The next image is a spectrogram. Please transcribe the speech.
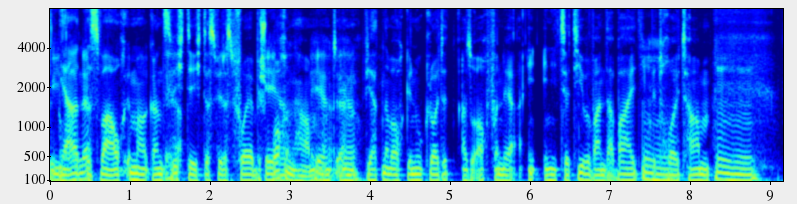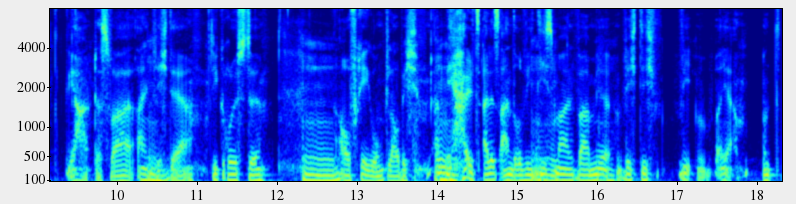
Wieder, ja, ne? das war auch immer ganz ja. wichtig, dass wir das vorher besprochen ja, haben. Ja, und ähm, wir hatten aber auch genug Leute, also auch von der Initiative waren dabei, die mhm. betreut haben. Mhm ja, das war eigentlich mhm. der, die größte mhm. Aufregung, glaube ich. Mhm. Mehr als alles andere wie mhm. diesmal war mir wichtig, wie, ja, und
